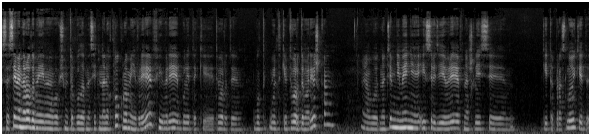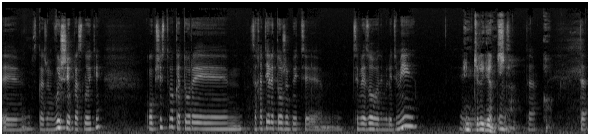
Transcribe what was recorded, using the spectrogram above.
Со всеми народами им, в общем-то, было относительно легко, кроме евреев. Евреи были такие твердые, были таким твердым орешком. Э, Вот. Но, тем не менее, и среди евреев нашлись э, какие-то прослойки, э, скажем, высшие прослойки общества, которые захотели тоже быть цивилизованными людьми. Интеллигенция. инте- Да. О. да.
